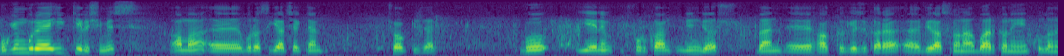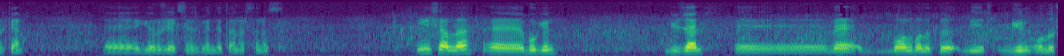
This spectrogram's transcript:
bugün buraya ilk gelişimiz ama e, burası gerçekten çok güzel. Bu yeğenim Furkan Güngör. Ben e, Hakkı Gözükara. E, biraz sonra Barkoni'yi kullanırken e, göreceksiniz, beni de tanırsınız. İnşallah e, bugün güzel e, ve bol balıklı bir gün olur.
